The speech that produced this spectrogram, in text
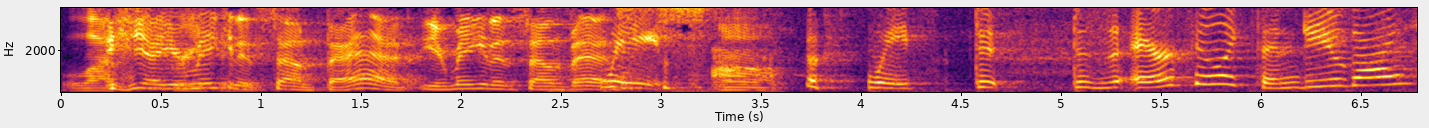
less. Yeah, you're making it sound bad. You're making it sound bad. Wait. Uh, Wait. Do, does the air feel like thin to you guys?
